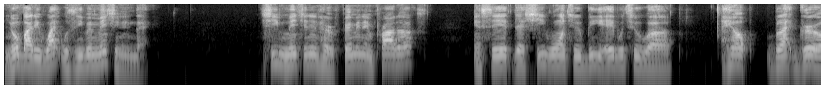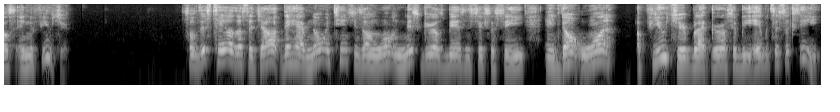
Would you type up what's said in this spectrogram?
Nobody white was even mentioning that. She mentioning her feminine products and said that she want to be able to uh, help black girls in the future. So this tells us that y'all they have no intentions on wanting this girl's business to succeed and don't want a future black girl to be able to succeed.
